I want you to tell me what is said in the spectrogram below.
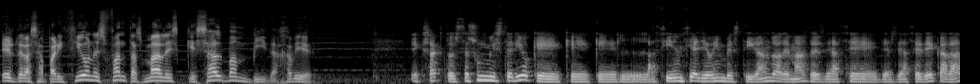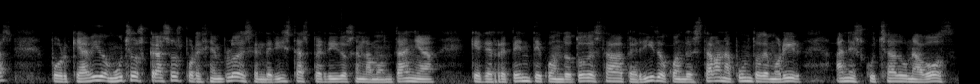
el de las apariciones fantasmales que salvan vida, Javier. Exacto, este es un misterio que, la ciencia lleva investigando además desde hace, desde hace décadas, porque ha habido muchos casos, por ejemplo, de senderistas perdidos en la montaña, que de repente cuando todo estaba perdido, cuando estaban a punto de morir, han escuchado una voz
